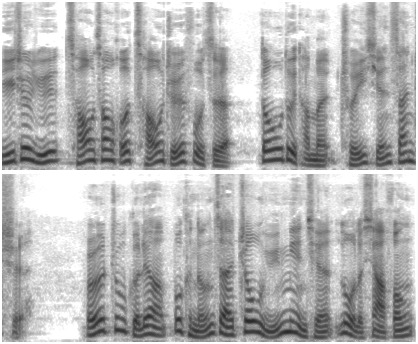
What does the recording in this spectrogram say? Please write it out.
以至于曹操和曹植父子都对他们垂涎三尺。而诸葛亮不可能在周瑜面前落了下风，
